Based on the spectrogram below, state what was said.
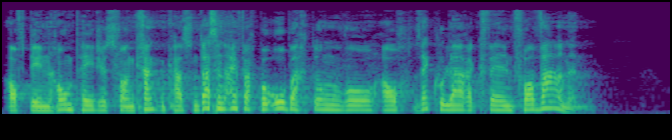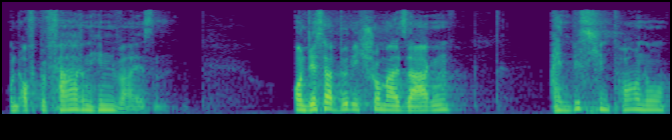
auf den Homepages von Krankenkassen. Das sind einfach Beobachtungen, wo auch säkulare Quellen vorwarnen und auf Gefahren hinweisen. Und deshalb würde ich schon mal sagen, ein bisschen Porno,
